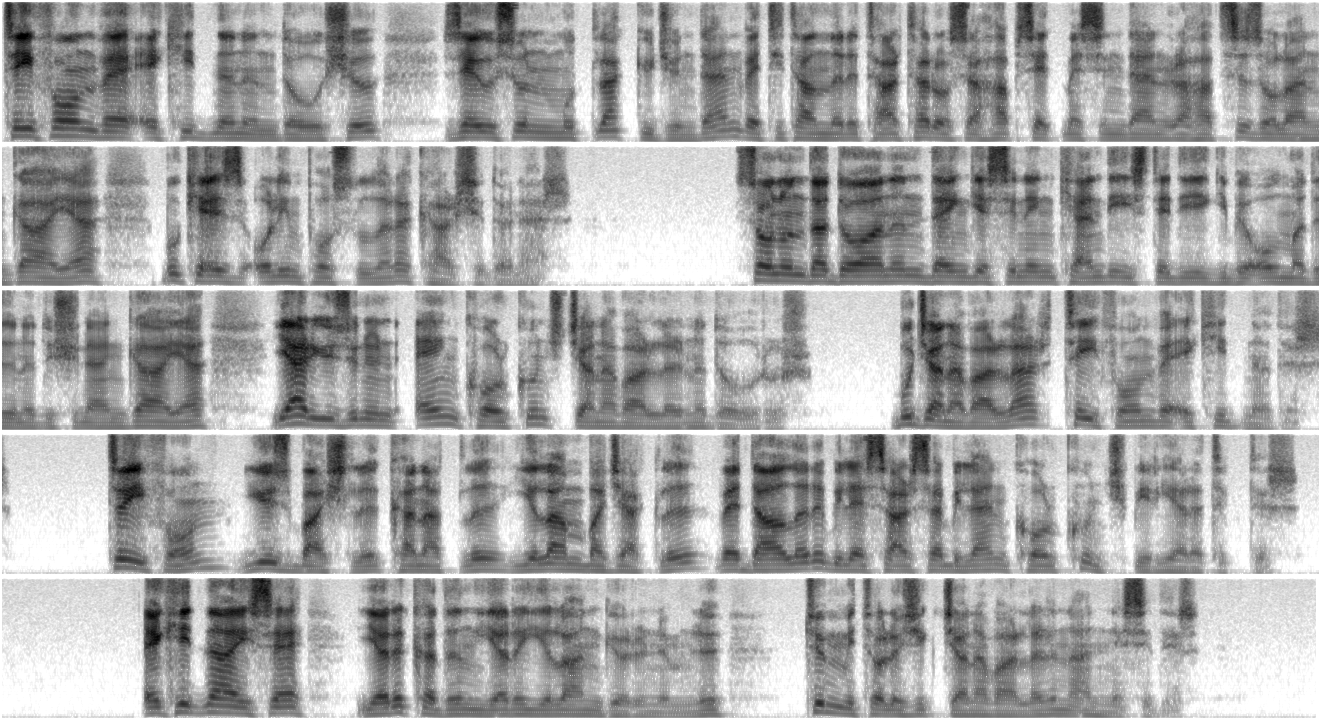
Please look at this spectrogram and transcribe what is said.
Tifon ve Ekidna'nın doğuşu, Zeus'un mutlak gücünden ve Titanları Tartaros'a hapsetmesinden rahatsız olan Gaia, bu kez Olimposlulara karşı döner. Sonunda doğanın dengesinin kendi istediği gibi olmadığını düşünen Gaia, yeryüzünün en korkunç canavarlarını doğurur. Bu canavarlar Tifon ve Ekidna'dır. Tifon, yüzbaşlı, kanatlı, yılan bacaklı ve dağları bile sarsabilen korkunç bir yaratıktır. Ekidna ise yarı kadın yarı yılan görünümlü, tüm mitolojik canavarların annesidir.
